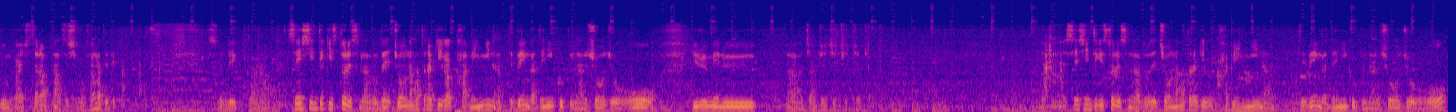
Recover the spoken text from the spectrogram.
分解したら炭素脂肪酸が出てくる。それから、精神的ストレスなどで腸の働きが過敏になって便が出にくくなる症状を緩める、あ、ちゃうちゃうちゃうちゃうちゃうちゃう。精神的ストレスなどで腸の働きが過敏になって便が出にくくなる症状を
